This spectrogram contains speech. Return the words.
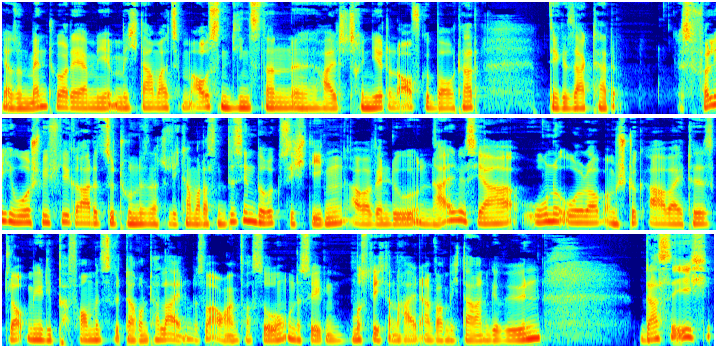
ja so ein Mentor, der mir mich damals im Außendienst dann äh, halt trainiert und aufgebaut hat, der gesagt hat, ist völlig wurscht, wie viel gerade zu tun ist. Natürlich kann man das ein bisschen berücksichtigen, aber wenn du ein halbes Jahr ohne Urlaub am Stück arbeitest, glaub mir, die Performance wird darunter leiden. Und das war auch einfach so. Und deswegen musste ich dann halt einfach mich daran gewöhnen, dass ich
